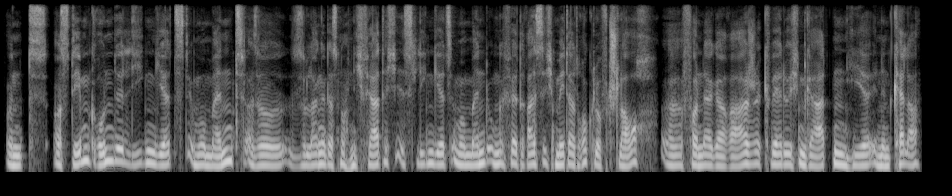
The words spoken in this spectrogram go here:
und aus dem Grunde liegen jetzt im Moment, also solange das noch nicht fertig ist, liegen jetzt im Moment ungefähr 30 Meter Druckluftschlauch äh, von der Garage quer durch den Garten hier in den Keller.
